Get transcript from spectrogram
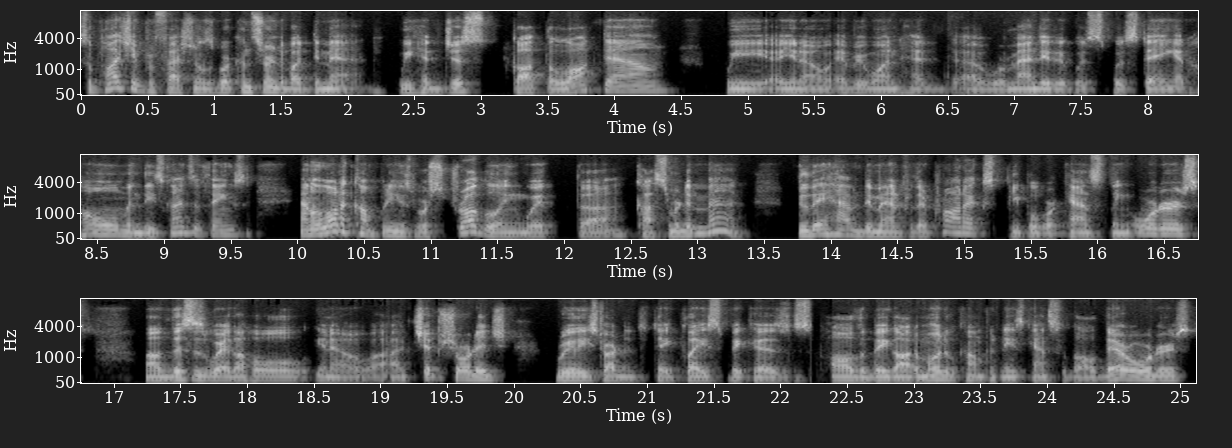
supply chain professionals were concerned about demand. We had just got the lockdown. We uh, you know everyone had uh, were mandated was was staying at home and these kinds of things. And a lot of companies were struggling with uh, customer demand. Do they have demand for their products? People were canceling orders. Uh, this is where the whole you know uh, chip shortage really started to take place because all the big automotive companies canceled all their orders.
